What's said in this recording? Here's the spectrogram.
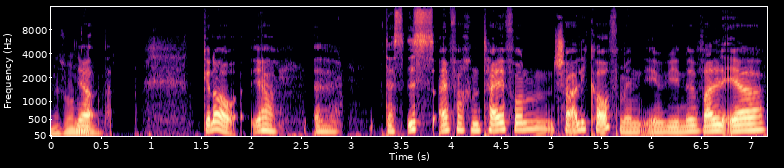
Ja, schon- Ja, genau, ja. Äh, das ist einfach ein Teil von Charlie Kaufman irgendwie, ne? Weil er,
